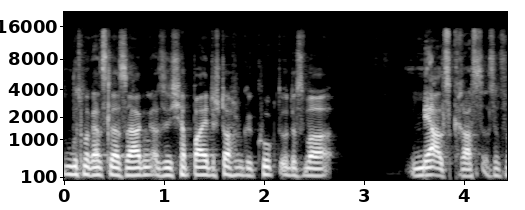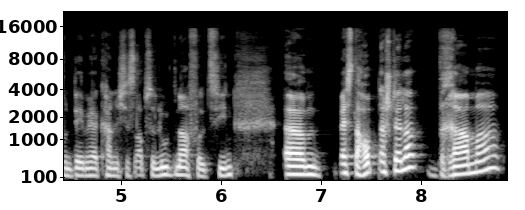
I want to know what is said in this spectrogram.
muss man ganz klar sagen. Also ich habe beide Staffeln geguckt und es war mehr als krass. Also von dem her kann ich das absolut nachvollziehen. Ähm, bester Hauptdarsteller, Drama,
